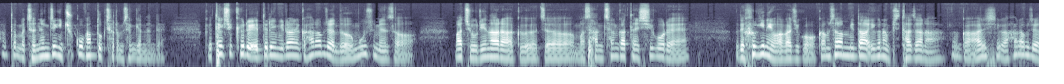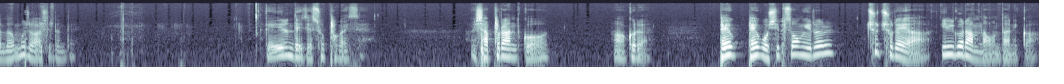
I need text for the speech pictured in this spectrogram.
하여튼 뭐 전형적인 축구 감독처럼 생겼는데. 그 택시큐르 애드림이라니까 할아버지가 너무 웃으면서 마치 우리나라 그 저 뭐 산천 같은 시골에 근데 흑인이 와가지고 감사합니다 이거랑 비슷하잖아. 그러니까 아저씨가 할아버지가 너무 좋아하시던데. 그 이런데 이제 수퍼가 있어요. 샤프란 꽃. 어 그래. 100, 150송이를 추출해야 1g 나온다니까.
